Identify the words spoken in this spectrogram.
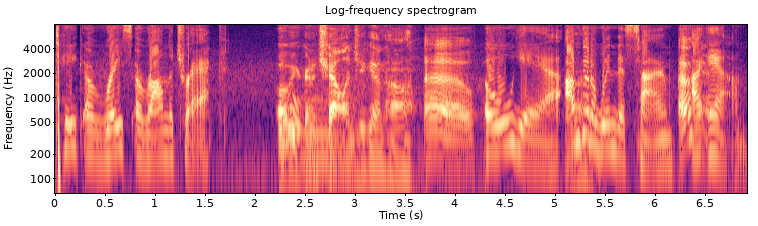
take a race around the track. Oh, you're going to challenge again, huh? Oh, Oh, yeah. I'm going to win this time. I am.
